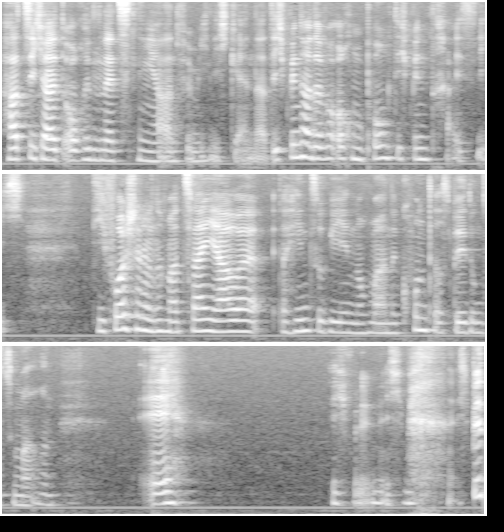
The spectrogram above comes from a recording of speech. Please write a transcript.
Hat sich halt auch in den letzten Jahren für mich nicht geändert. Ich bin halt einfach auch ein Punkt, ich bin 30 die Vorstellung, nochmal zwei Jahre dahin zu gehen, nochmal eine Grundausbildung zu machen, äh, ich will nicht. Ich bin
